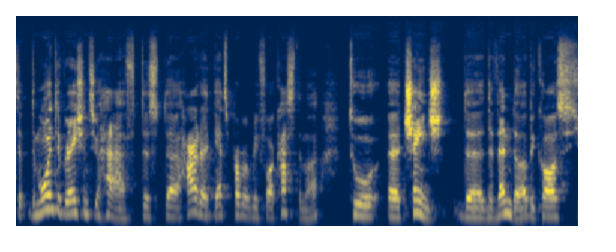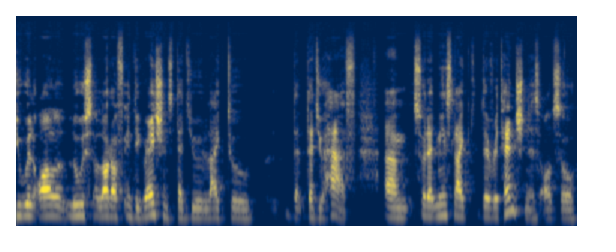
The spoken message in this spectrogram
the, the more integrations you have, this, the harder it gets probably for a customer to uh, change the, the vendor because you will all lose a lot of integrations that you like to, that, that you have. Um, so that means like the retention is also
